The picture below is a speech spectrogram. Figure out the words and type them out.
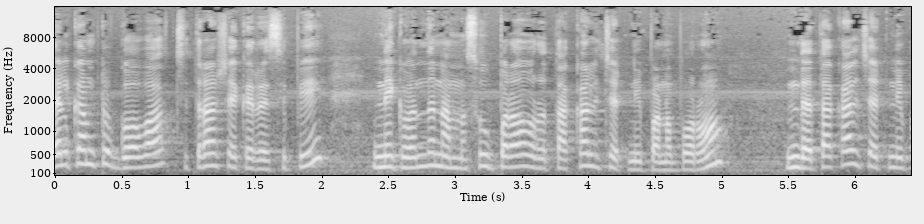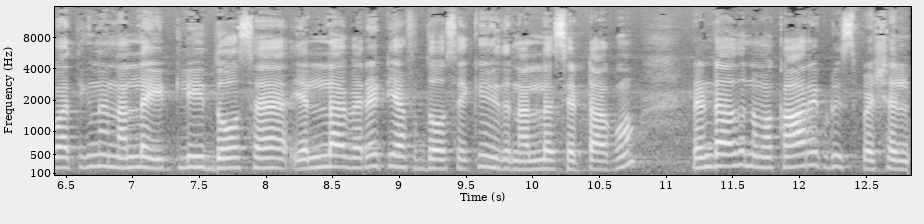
Welcome to Goa Chitra Sekar recipe இன்றைக்கி வந்து நம்ம சூப்பராக ஒரு தக்காளி சட்னி பண்ண போகிறோம் இந்த தக்காளி சட்னி பார்த்திங்கன்னா நல்ல இட்லி தோசை எல்லா வெரைட்டி ஆஃப் தோசைக்கும் இது நல்ல செட் ஆகும். ரெண்டாவது நம்ம காரைக்குடி ஸ்பெஷல்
